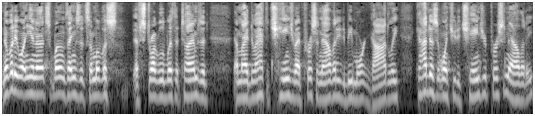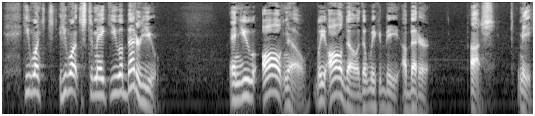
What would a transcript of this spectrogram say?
Nobody want, you know, that's one of the things that some of us have struggled with at times. That, am I, do I have to change my personality to be more godly? God doesn't want you to change your personality. He wants, he wants to make you a better you. And you all know, we all know that we could be a better us, me.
